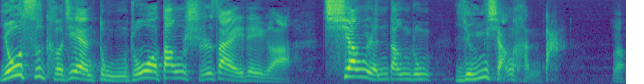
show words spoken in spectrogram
由此可见，董卓当时在这个羌人当中影响很大啊。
